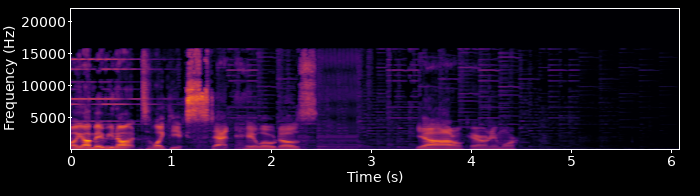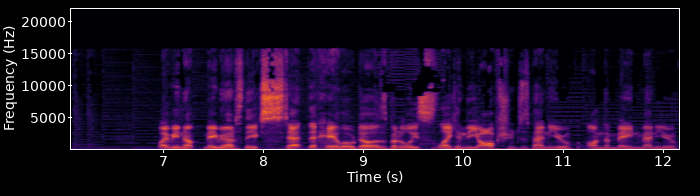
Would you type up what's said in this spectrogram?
Well, yeah, maybe not to like the extent Halo does. Yeah, I don't care anymore. Like, maybe not, maybe not to the extent that Halo does, but at least like in the options menu on the main menu.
